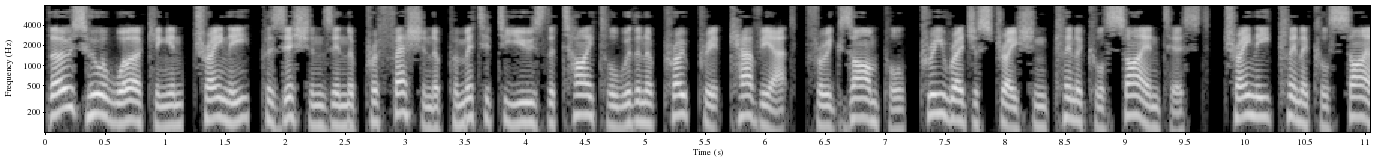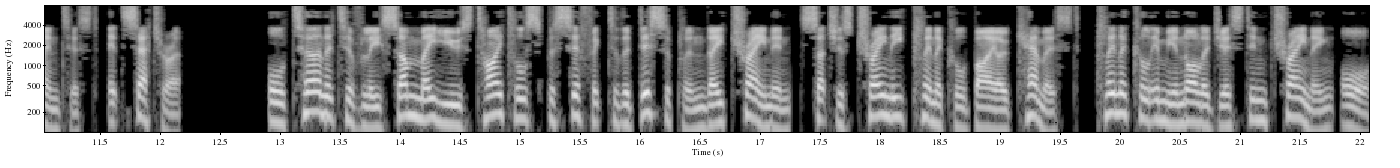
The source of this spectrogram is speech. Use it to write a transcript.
Those who are working in trainee positions in the profession are permitted to use the title with an appropriate caveat, for example, pre-registration clinical scientist, trainee clinical scientist, etc. Alternatively some may use titles specific to the discipline they train in, such as trainee clinical biochemist, clinical immunologist in training or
